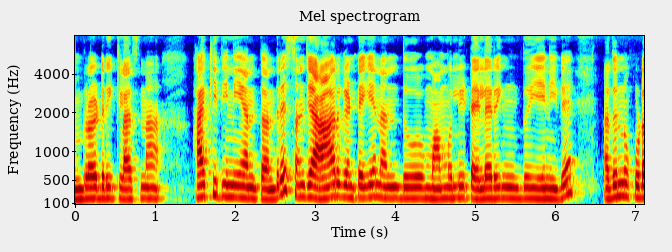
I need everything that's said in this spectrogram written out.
ಎಂಬ್ರಾಯ್ಡ್ರಿ ಕ್ಲಾಸ್ನ ಹಾಕಿದ್ದೀನಿ ಅಂತಂದರೆ ಸಂಜೆ ಆರು ಗಂಟೆಗೆ ನಂದು ಮಾಮೂಲಿ ಟೈಲರಿಂಗ್ದು ಏನಿದೆ ಅದನ್ನು ಕೂಡ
